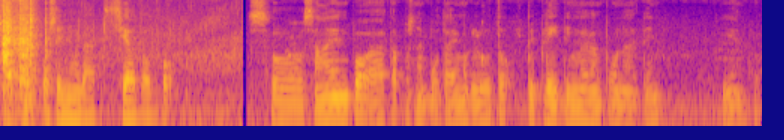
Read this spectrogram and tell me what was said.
Shoutout po sa inyo lahat. Shoutout po. So, sa ngayon po, ah, tapos na po tayo magluto. Ipi-plating na lang po natin. Yan po.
